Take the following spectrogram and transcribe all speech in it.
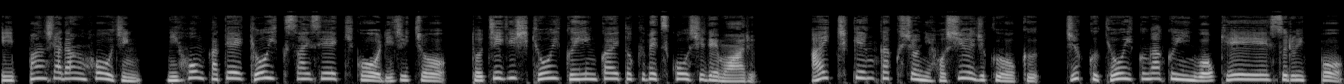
一般社団法人、日本家庭教育再生機構理事長、栃木市教育委員会特別講師でもある。愛知県各所に補習塾を置く、塾教育学院を経営する一方、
